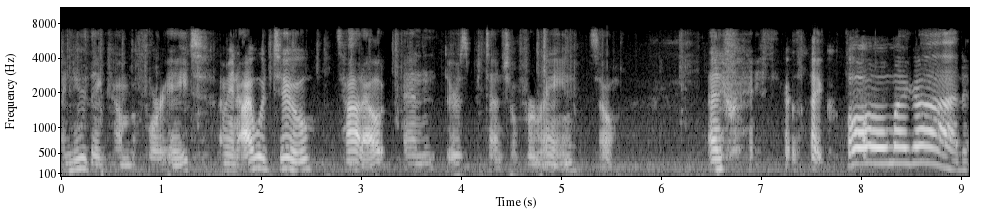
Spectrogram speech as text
I knew they'd come before 8. I mean, I would too. It's hot out and there's potential for rain. So, anyway, they're like, oh my God.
